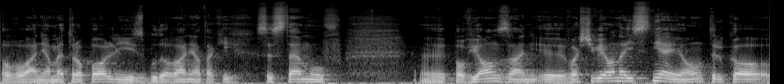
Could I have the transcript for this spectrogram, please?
powołania metropolii, zbudowania takich systemów e, powiązań. E, Właściwie one istnieją, tylko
